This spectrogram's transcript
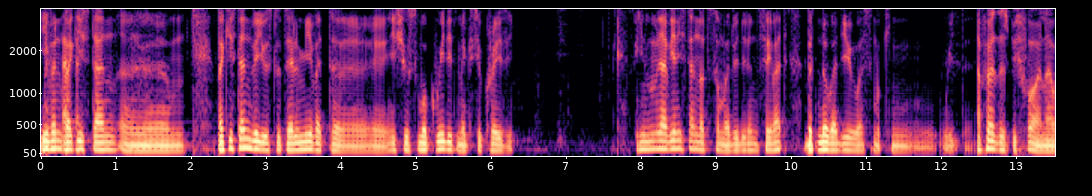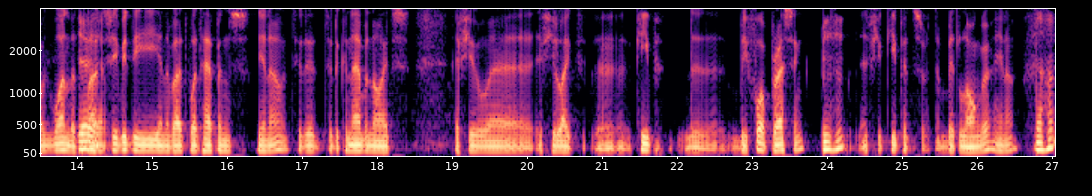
Even Pakistan, um, Pakistan, they used to tell me that uh, if you smoke weed, it makes you crazy. In Afghanistan, not so much. They didn't say that, but nobody was smoking weed. I've heard this before, and I wondered Yeah, about yeah. CBD and about what happens, you know, to the to the cannabinoids if you uh, if you like uh, keep the before pressing, Mm-hmm. if you keep it a bit longer, you know, Uh-huh.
